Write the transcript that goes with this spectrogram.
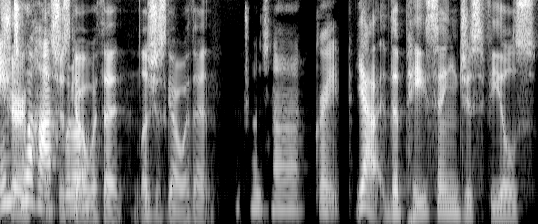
into sure, a hospital. let's just go with it. Let's just go with it. which was not great Yeah, the pacing just feels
